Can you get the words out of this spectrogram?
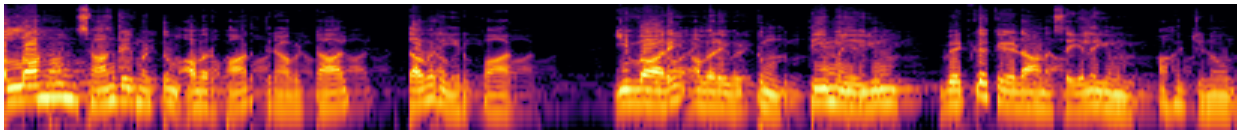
அல்லாஹும் சான்றை மட்டும் அவர் பார்த்திராவிட்டால் தவறி இருப்பார் இவ்வாறே அவரை விட்டும் தீமையையும் வெட்கக்கேடான செயலையும் அகற்றினோம்.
